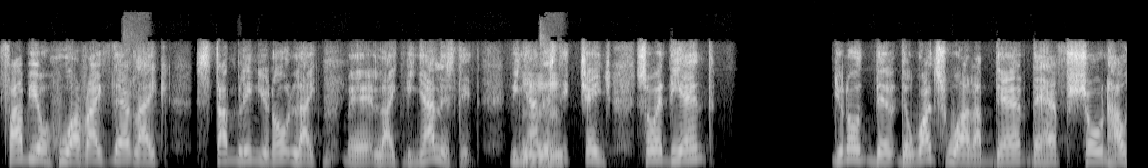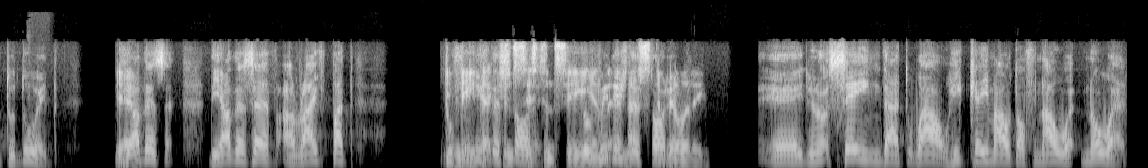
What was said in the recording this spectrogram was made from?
Fabio who arrived there like stumbling, you know, like uh, like Viñales did. Viñales Mhm. did change. So at the end, you know, the the ones who are up there, they have shown how to do it. Yeah. The others, the others have arrived, but to you need finish that the story, consistency to and, finish and the that story. stability. uh, you know, saying that wow, he came out of nowhere. Nowhere.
